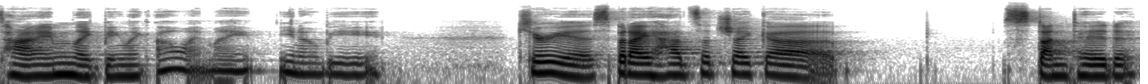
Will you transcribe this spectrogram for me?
time like being like, "Oh, I might, you know, be curious." But I had such like a stunted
